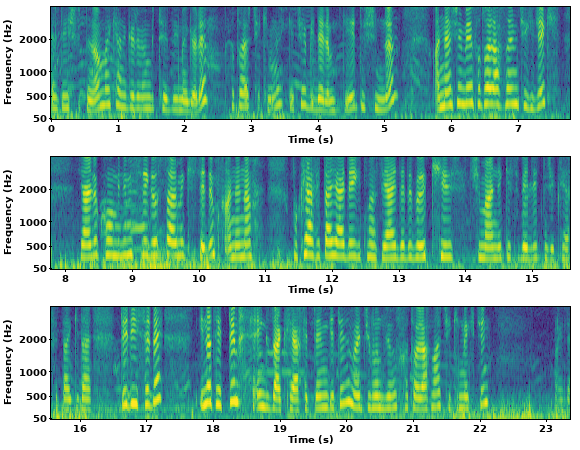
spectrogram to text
Evde iş bitmedi ama kendi görevimi bitirdiğime göre fotoğraf çekimine geçebilirim diye düşündüm. Annem şimdi benim fotoğraflarımı çekecek. Yayla kombinimi size göstermek istedim. Anneannem bu kıyafetler yaylaya gitmez. Yaylada da böyle kir, çimen lekesi belli etmeyecek kıyafetler gider dediyse de inat ettim. En güzel kıyafetlerimi getirdim. Böyle cıvıl cıvıl fotoğraflar çekilmek için. Öyle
